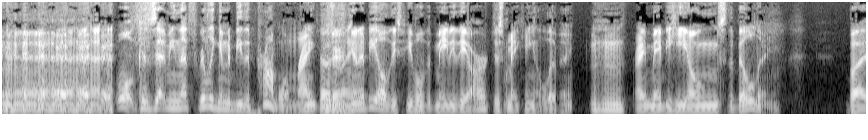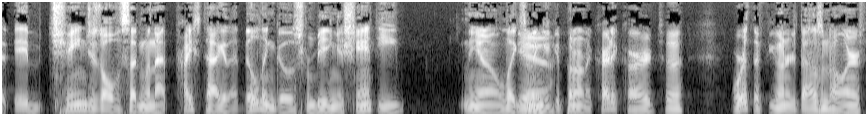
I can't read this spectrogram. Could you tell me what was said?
well, because I mean that's really going to be the problem, right? Because there's going to be all these people that maybe they are just making a living, mm-hmm. right? Maybe he owns the building, but it changes all of a sudden when that price tag of that building goes from being a shanty, you know, like something you could put on a credit card to worth a few hundred thousand dollars.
